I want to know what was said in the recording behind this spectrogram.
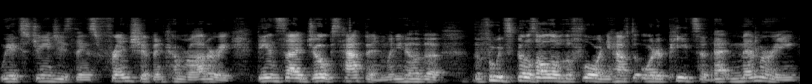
We exchange these things, friendship and camaraderie. The inside jokes happen when you know the, the food spills all over the floor and you have to order pizza. That memory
